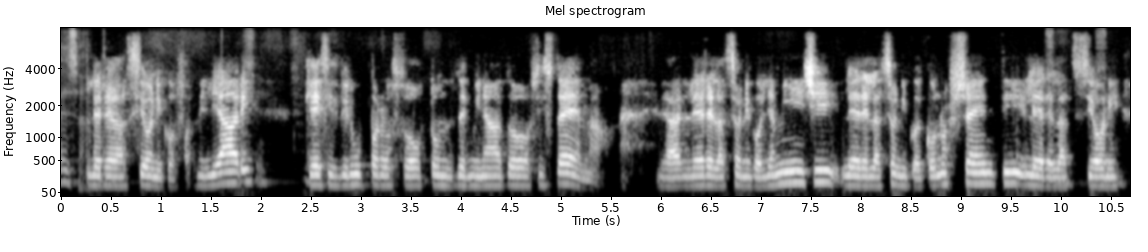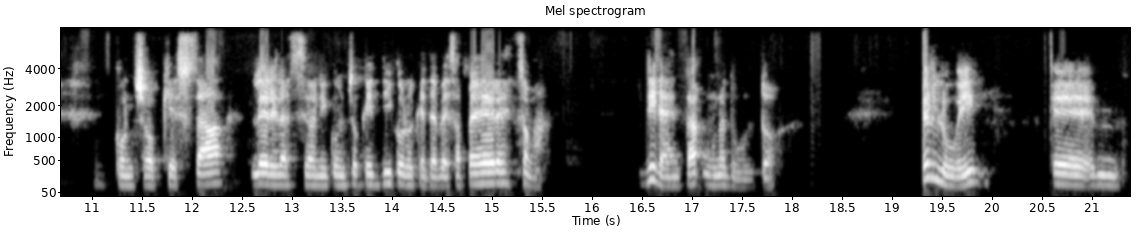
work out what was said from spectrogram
esatto. le relazioni con familiari sì, sì. che si sviluppano sotto un determinato sistema, le relazioni con gli amici, le relazioni con i conoscenti, le relazioni con ciò che sa, le relazioni con ciò che dicono che deve sapere, insomma, diventa un adulto. Per lui, ehm,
